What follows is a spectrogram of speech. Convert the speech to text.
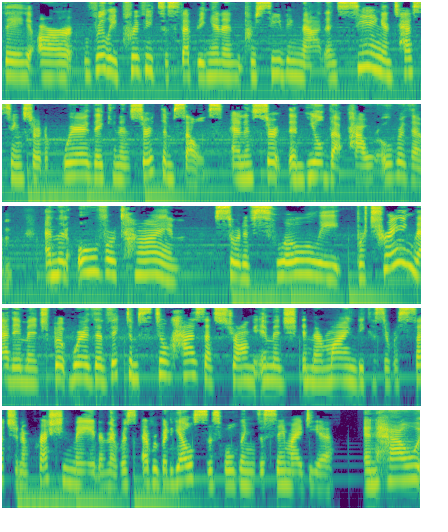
they are really privy to stepping in and perceiving that and seeing and testing sort of where they can insert themselves and insert and yield that power over them. And then over time, sort of slowly betraying that image, but where the victim still has that strong image in their mind because there was such an impression made and there was everybody else is holding the same idea. And how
